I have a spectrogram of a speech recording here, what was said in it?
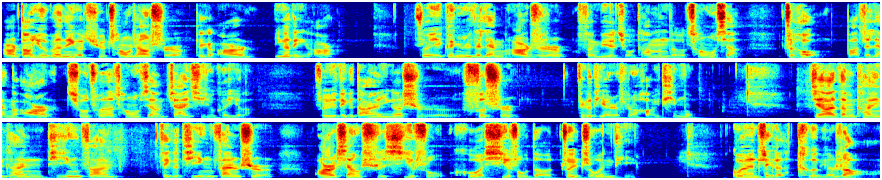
而当右边那个取常数项时，这个 r 应该等于二，所以根据这两个 r 值分别求它们的常数项，最后把这两个 r 求出来的常数项加一起就可以了。所以这个答案应该是四十。这个题也是非常好一题目。接下来咱们看一看题型三，这个题型三是二项式系数或系数的最值问题。关于这个特别绕，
